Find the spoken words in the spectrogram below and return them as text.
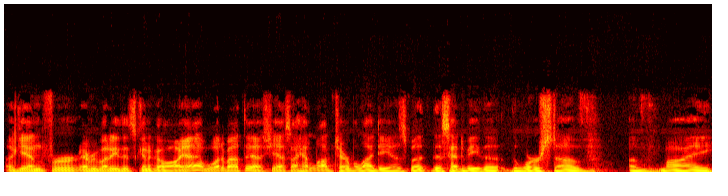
again, for everybody that's going to go, oh yeah, what about this? Yes, I had a lot of terrible ideas, but this had to be the the worst of of my.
